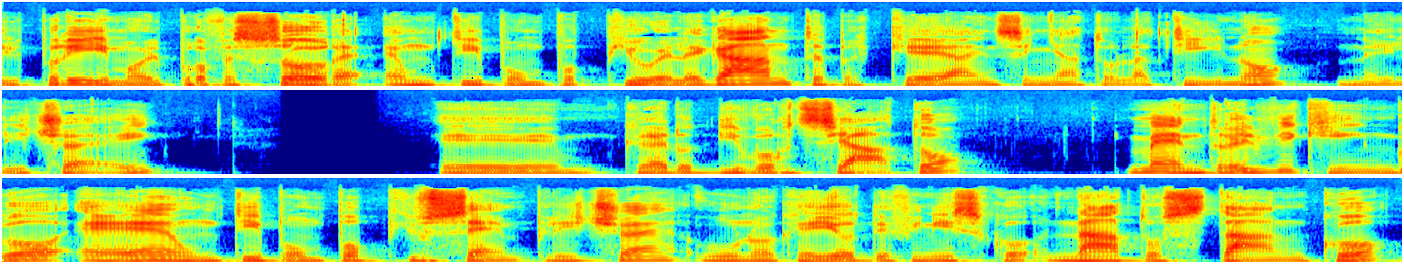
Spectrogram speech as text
Il primo, il professore, è un tipo un po' più elegante perché ha insegnato latino nei licei, e credo divorziato, mentre il vichingo è un tipo un po' più semplice, uno che io definisco nato stanco.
